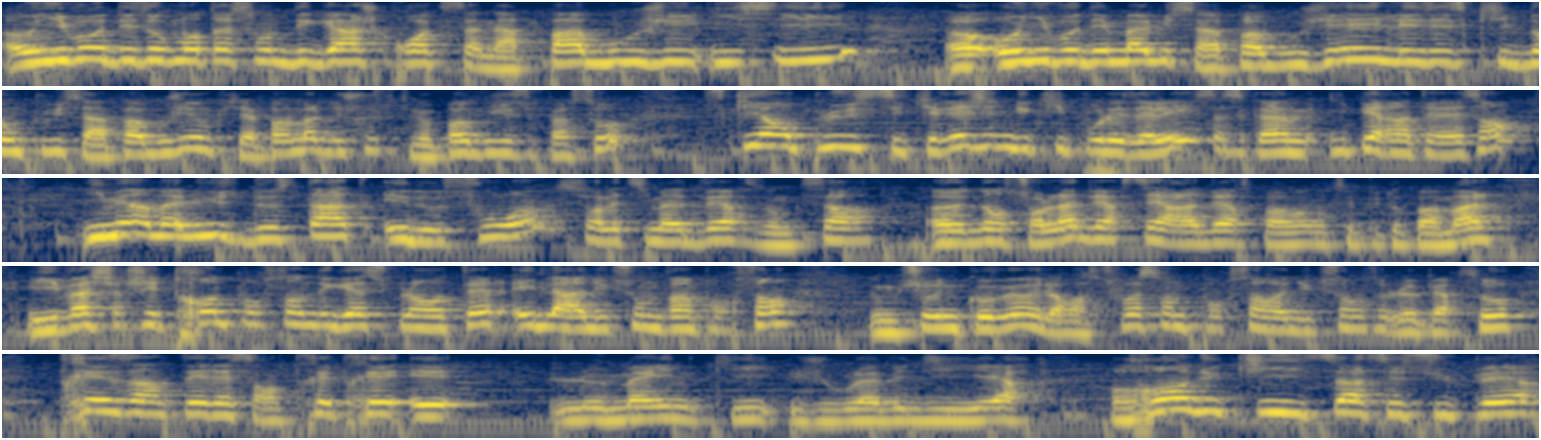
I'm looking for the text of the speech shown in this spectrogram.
Au niveau des augmentations de dégâts, je crois que ça n'a pas bougé ici. Euh, au niveau des malus, ça n'a pas bougé. Les esquives non plus, ça n'a pas bougé. Donc il y a pas mal de choses qui n'ont pas bougé sur perso. Ce qui en plus, c'est qu'il régène du ki pour les alliés. Ça, c'est quand même hyper intéressant. Il met un malus de stats et de soins sur la team adverse, donc ça, euh, non, sur l'adversaire adverse, pardon, c'est plutôt pas mal. Et il va chercher 30% de dégâts supplémentaires et de la réduction de 20%. Donc sur une cover, il aura 60% de réduction sur le perso. Très intéressant, très très. Et le main qui, je vous l'avais dit hier, rend du ki, ça c'est super.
